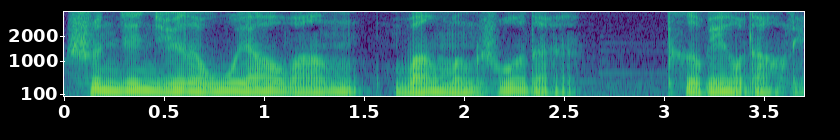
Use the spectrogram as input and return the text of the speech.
瞬间觉得巫妖王王蒙说的特别有道理。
